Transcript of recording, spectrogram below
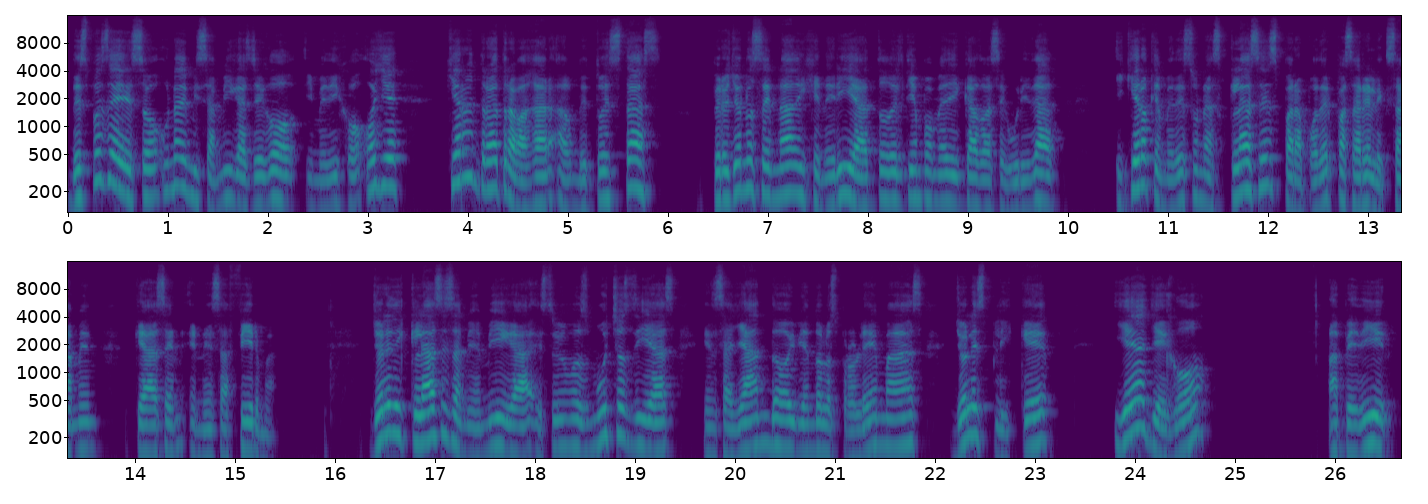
Después de eso, una de mis amigas llegó y me dijo, oye, quiero entrar a trabajar a donde tú estás, pero yo no sé nada de ingeniería, todo el tiempo me he dedicado a seguridad y quiero que me des unas clases para poder pasar el examen que hacen en esa firma. Yo le di clases a mi amiga, estuvimos muchos días ensayando y viendo los problemas, yo le expliqué y ella llegó a pedir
